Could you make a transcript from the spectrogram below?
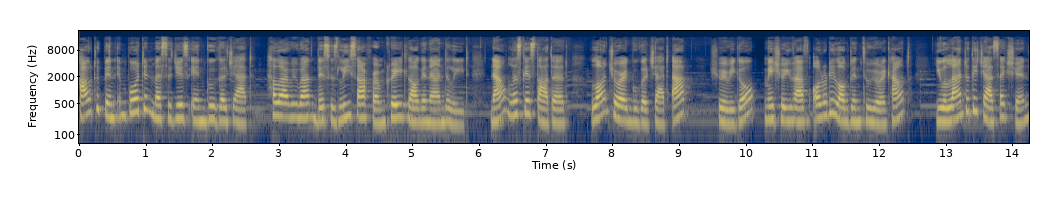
How to pin important messages in Google Chat. Hello everyone, this is Lisa from Create, Login and Delete. Now let's get started. Launch your Google Chat app. Here we go. Make sure you have already logged in through your account. You will land to the chat section.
